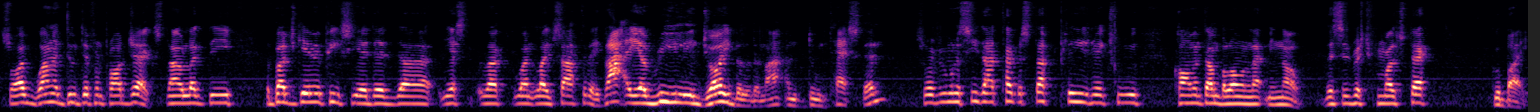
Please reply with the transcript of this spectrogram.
So I want to do different projects now, like the the budget gaming PC I did uh, yes that went live Saturday. That I really enjoy building that and doing testing. So if you want to see that type of stuff, please make sure you comment down below and let me know. This is Rich from Welch Tech. Goodbye.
